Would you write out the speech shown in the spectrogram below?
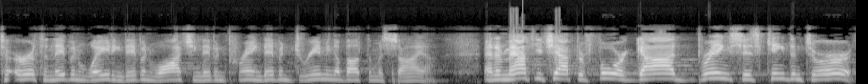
to earth. And they've been waiting, they've been watching, they've been praying, they've been dreaming about the Messiah. And in Matthew chapter 4, God brings his kingdom to earth.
